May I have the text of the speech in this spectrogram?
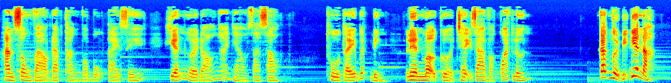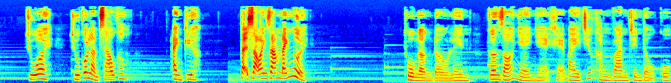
Hắn xông vào đạp thẳng vào bụng tài xế, khiến người đó ngã nhào ra sau. Thu thấy bất bình, liền mở cửa chạy ra và quát lớn. Các người bị điên à? Chú ơi, chú có làm sao không? Anh kia, tại sao anh dám đánh người? Thu ngẩng đầu lên, cơn gió nhẹ nhẹ khẽ bay chiếc khăn van trên đầu cô.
